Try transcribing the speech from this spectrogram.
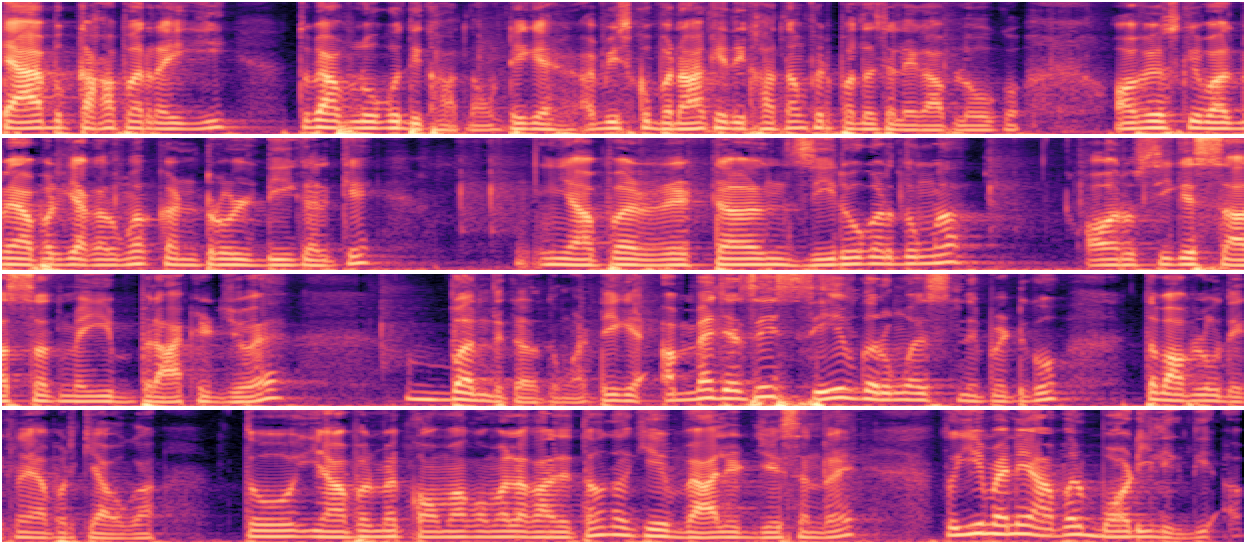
टैब कहाँ पर रहेगी तो मैं आप लोगों को दिखाता हूँ, ठीक है? अभी इसको बना के दिखाता हूँ, फिर पता चलेगा आप लोगों को। और फिर उसके बाद मैं यहाँ पर क्या करूँगा कंट्रोल डी करके यहाँ पर रिटर्न ज़ीरो कर दूँगा और उसी के साथ साथ मैं ये ब्रैकेट जो है बंद कर दूँगा, ठीक है? अब मैं जैसे ही सेव करूँगा इस स्निपेट को, तब आप लोग देखना यहाँ पर क्या होगा। तो यहाँ पर मैं कॉमा कॉमा लगा देता हूँ ताकि ये वैलिड जेसन रहे। तो ये मैंने यहाँ पर बॉडी लिख दी। अब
